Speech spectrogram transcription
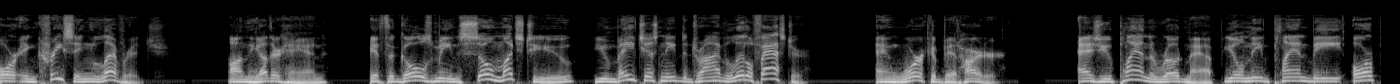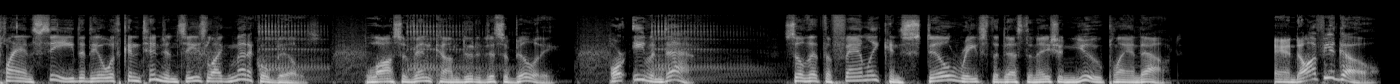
or increasing leverage. On the other hand, if the goals mean so much to you, you may just need to drive a little faster and work a bit harder. As you plan the roadmap, you'll need Plan B or Plan C to deal with contingencies like medical bills, loss of income due to disability, or even death, so that the family can still reach the destination you planned out. And off you go!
